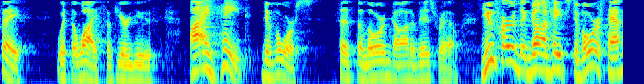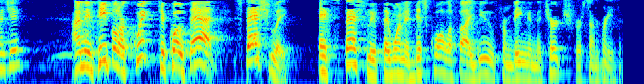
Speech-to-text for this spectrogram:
faith with the wife of your youth. I hate divorce, says the Lord God of Israel. You've heard that God hates divorce, haven't you? I mean, people are quick to quote that, especially, especially if they want to disqualify you from being in the church for some reason,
